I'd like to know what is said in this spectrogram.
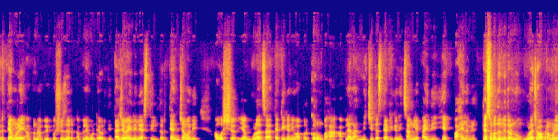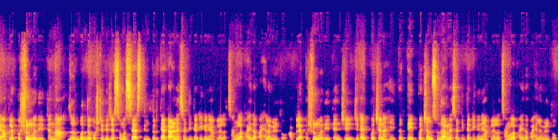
तर त्यामुळे आपण आपले पशु जर आपल्या गोठ्यावरती ताजे व्हायलेले असतील तर त्यांच्यामध्ये अवश्य या गुळाचा त्या ठिकाणी वापर करून पहा. आपल्याला निश्चितच त्या ठिकाणी चांगले फायदे हे पाहायला मिळतील. त्यासोबतच मित्रांनो गुळाच्या वापरामुळे आपल्या पशूंमध्ये त्यांना जर बद्धकोष्ठतेच्या समस्या असतील तर त्या टाळण्यासाठी त्या ठिकाणी आपल्याला चांगला फायदा पाहायला मिळतो. आपल्या पशूंमध्ये त्यांचे जे काही पचन आहे तर ते पचन सुधारण्यासाठी त्या ठिकाणी आपल्याला चांगला फायदा पाहायला मिळतो.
